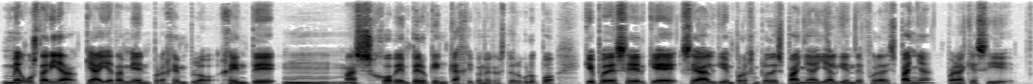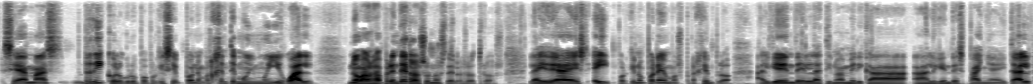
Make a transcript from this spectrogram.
me gustaría que haya también, por ejemplo, gente mmm, más joven pero que encaje con el resto del grupo, que puede ser que sea alguien, por ejemplo, de España y alguien de fuera de España, para que así sea más rico el grupo, porque si ponemos gente muy, muy igual, no vamos a aprender los unos de los otros. La idea es, hey, ¿por qué no ponemos, por ejemplo, alguien de Latinoamérica, alguien de España y tal?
